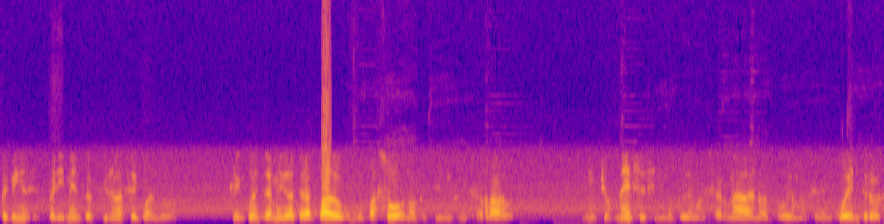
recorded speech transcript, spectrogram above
pequeños experimentos que uno hace cuando se encuentra medio atrapado, como pasó, ¿no? que estuvimos encerrados muchos meses y no podemos hacer nada, no podemos hacer encuentros.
